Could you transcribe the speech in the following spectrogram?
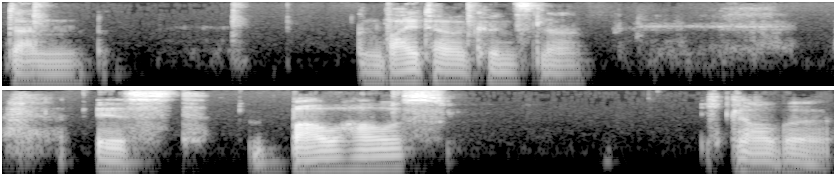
Dann ein weiterer Künstler ist Bauhaus. Ich glaube,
